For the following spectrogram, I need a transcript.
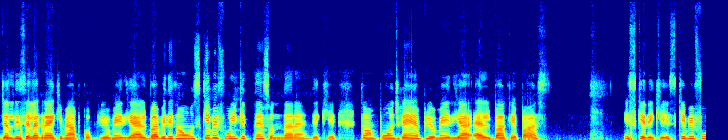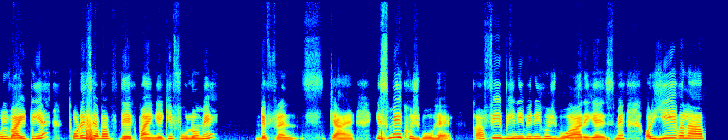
जल्दी से लग रहा है कि मैं आपको प्लूमेरिया एल्बा भी दिखाऊँ, उसके भी फूल कितने सुंदर हैं, देखिए। तो हम पहुँच गए हैं प्लूमेरिया एल्बा के पास। इसके देखिए, इसके भी फूल वाइट ही हैं। थोड़े से अब आप देख पाएँगे कि फूलों में डिफरेंस क्या है। इसमें खुशबू है। काफ़ी भीनी-भीनी खुशबू आ रही है इसमें। और ये वाला आप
